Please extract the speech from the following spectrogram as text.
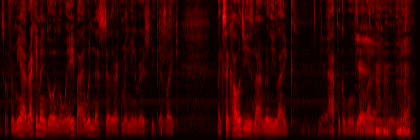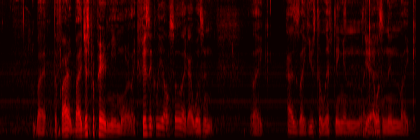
So for me, I'd recommend going away, but I wouldn't necessarily recommend university because like like psychology is not really like Yeah. applicable for Yeah, a lot of people, mm-hmm. you know. But the fire, but it just prepared me more, like physically also. Like I wasn't like as like used to lifting and like Yeah. I wasn't in like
